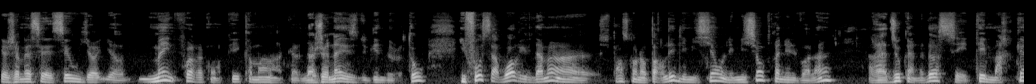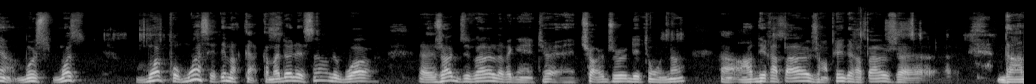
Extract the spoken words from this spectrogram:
il a jamais cessé ou il a, il a, maintes fois raconté comment la genèse du guide de l'auto. Il faut savoir, évidemment, euh, je pense qu'on a parlé de l'émission. L'émission Prenez le volant, Radio-Canada, c'était marquant. Moi, moi, moi, pour moi, c'était marquant. Comme adolescent, de voir euh, Jacques Duval avec un, un Charger détonnant, en dérapage, en plein dérapage dans,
